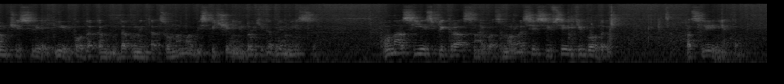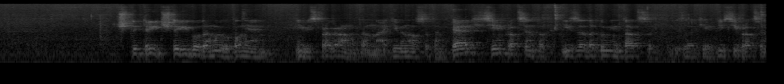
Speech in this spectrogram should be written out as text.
том числе и по документационному обеспечению до декабря месяца. У нас есть прекрасная возможность, если все эти годы, последние там, 3-4 года мы выполняем инвестпрограмму там, на 95-7% из-за документации, из-за тех 10%,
